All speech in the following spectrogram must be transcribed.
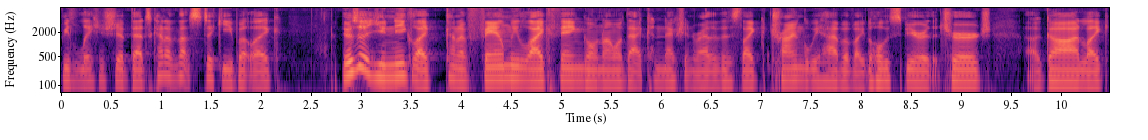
relationship that's kind of not sticky, but like there's a unique like kind of family like thing going on with that connection, rather this like triangle we have of like the Holy Spirit, the church, uh, God, like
